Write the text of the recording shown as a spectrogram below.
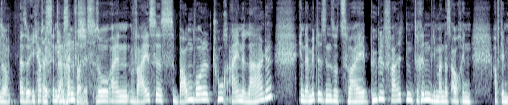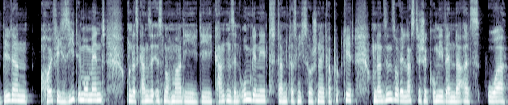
so, also ich habe jetzt in Ding der Hand so ein weißes Baumwolltuch, eine Lage. In der Mitte sind so zwei Bügelfalten drin, wie man das auch in auf den Bildern häufig sieht im Moment. Und das Ganze ist nochmal, die, die Kanten sind umgenäht, damit das nicht so schnell kaputt geht. Und dann sind so elastische Gummibänder als Ohr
